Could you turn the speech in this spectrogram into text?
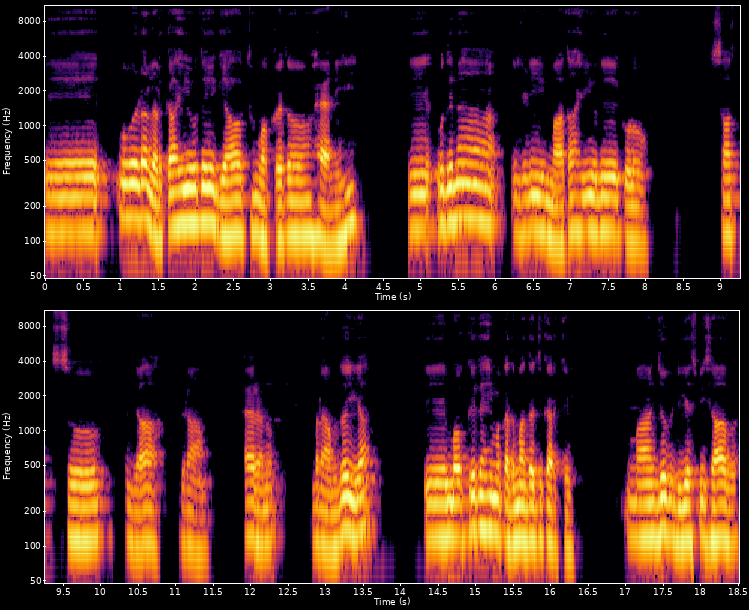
ਤੇ ਉਹ ਜਿਹੜਾ ਲੜਕਾ ਸੀ, ਉਹ ਤੇ ਗਿਆ ਉੱਥੋਂ ਮੌਕੇ ਤੋਂ ਹੈ ਨਹੀਂ ਸੀ। ਤੇ ਉਹਦੇ ਨਾ ਜਿਹੜੀ ਮਾਤਾ ਸੀ, ਉਹਦੇ ਕੋਲੋਂ 750 ਗ੍ਰਾਮ ਹੈਰੋਨ ਬਰਾਮਦ ਹੋਈ ਆ ਤੇ ਮੌਕੇ ਤੇ ਅਸੀਂ ਮੁਕੱਦਮਾ ਦਰਜ ਕਰਕੇ ਮਾਨਯੋਗ ਡੀਐਸਪੀ ਸਾਹਿਬ,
